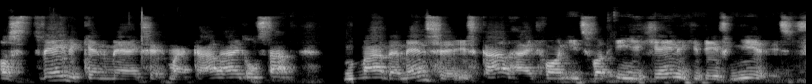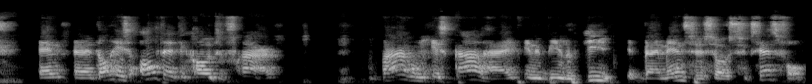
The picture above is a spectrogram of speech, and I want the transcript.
als tweede kenmerk zeg maar kaalheid ontstaat. Maar bij mensen is kaalheid gewoon iets wat in je genen gedefinieerd is. En uh, dan is altijd de grote vraag: waarom is kaalheid in de biologie bij mensen zo succesvol?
